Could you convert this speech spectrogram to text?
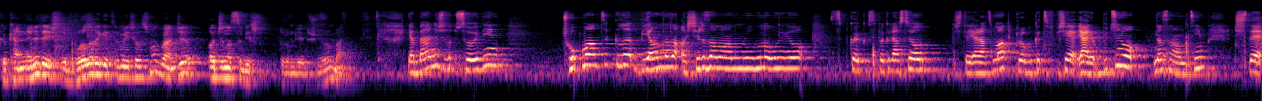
kökenlerini değiştirip buralara getirmeye çalışmak bence acınası bir durum diye düşünüyorum ben. Ya bence sö- söylediğin çok mantıklı. Bir yandan da aşırı zamanın ruhuna uyuyor. Spek- spekülasyon işte yaratmak, provokatif bir şey. Yani bütün o nasıl anlatayım? İşte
